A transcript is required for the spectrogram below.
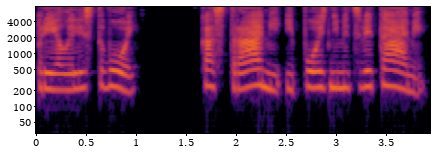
прелой листвой, кострами и поздними цветами.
